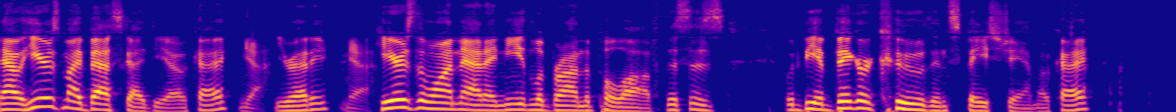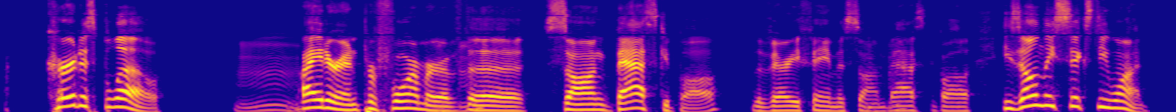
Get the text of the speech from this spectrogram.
Now here's my best idea. Okay, yeah. you ready? Yeah. Here's the one that I need LeBron to pull off. This is would be a bigger coup than Space Jam. Okay, Kurtis Blow, Mm. writer and performer of Mhm. the song Basketball, the very famous song Mhm. Basketball. He's only 61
